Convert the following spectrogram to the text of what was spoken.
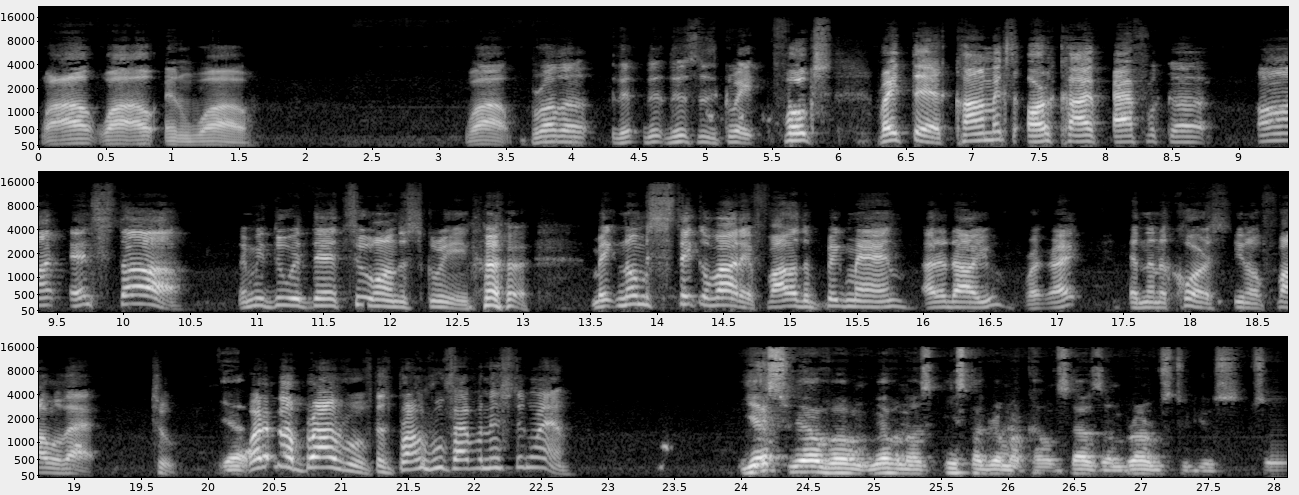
Wow! Wow! And wow! Wow, brother, th- th- this is great, folks. Right there, Comics Archive Africa on Insta. Let me do it there too on the screen. Make no mistake about it. Follow the big man Adedayo, right? Right, and then of course, you know, follow that too. Yeah. What about Brown Roof? Does Brown Roof have an Instagram? Yes, we have um we have an Instagram account. That's um Brown Roof Studios. So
